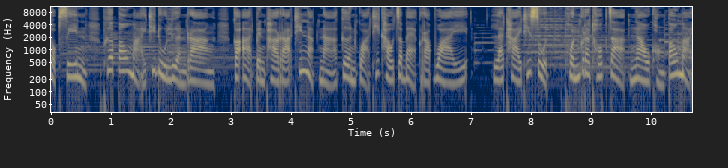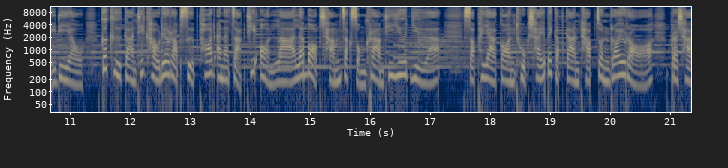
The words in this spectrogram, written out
จบสิ้น เพื่อเป้าหมายที่ดูเลือนราง ก็อาจเป็นภาระที่หนักหนาเกินกว่าที่เขาจะแบกรับไว้ และท้ายที่สุด ผลกระทบจากเงาของเป้าหมายเดียว ก็คือการที่เขาได้รับสืบทอดอาณาจักรที่อ่อนล้าและบอบช้ำจากสงครามที่ยืดเยื้อ ทรัพยากรถูกใช้ไปกับการทับจนร่อยหรอ ประชา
